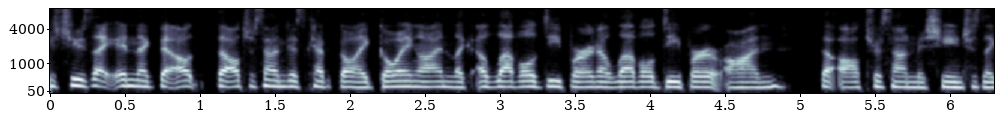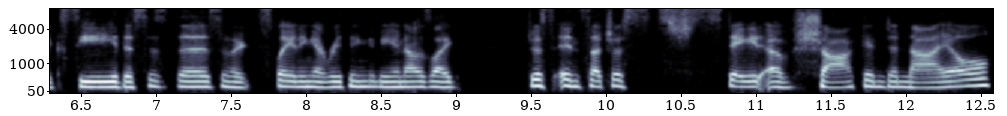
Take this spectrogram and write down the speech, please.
She was like, and like the the ultrasound just kept going, like going on like a level deeper and a level deeper on the ultrasound machine. She's like, "See, this is this," and like, explaining everything to me. And I was like, just in such a state of shock and denial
